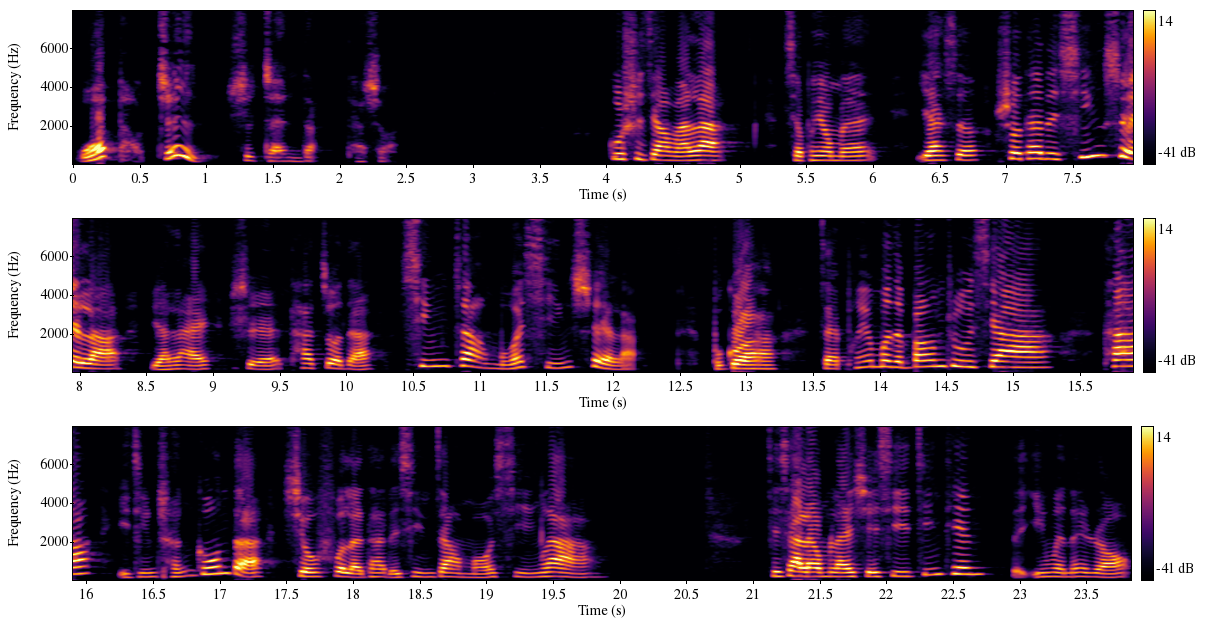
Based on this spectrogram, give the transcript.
我保证是真的。他说：“故事讲完了，小朋友们，亚瑟说他的心碎了，原来是他做的心脏模型碎了。不过，在朋友们的帮助下，他已经成功的修复了他的心脏模型啦。接下来，我们来学习今天的英文内容。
